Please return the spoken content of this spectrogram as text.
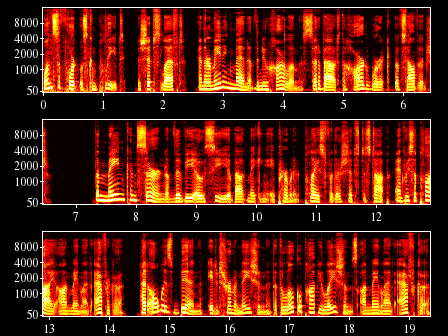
Once the fort was complete, the ships left, and the remaining men of the New Haarlem set about the hard work of salvage. The main concern of the VOC about making a permanent place for their ships to stop and resupply on mainland Africa had always been a determination that the local populations on mainland Africa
